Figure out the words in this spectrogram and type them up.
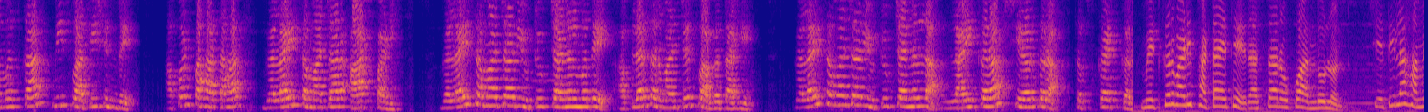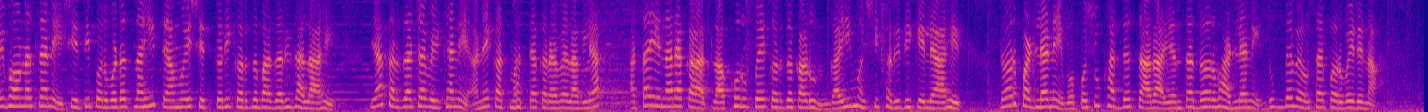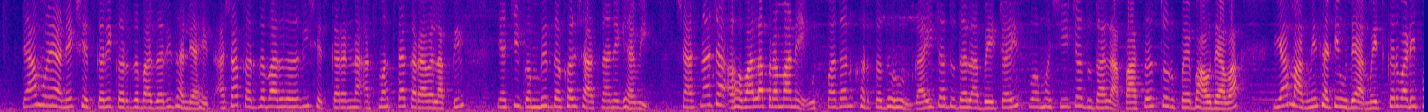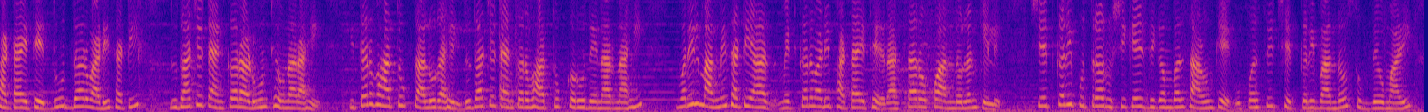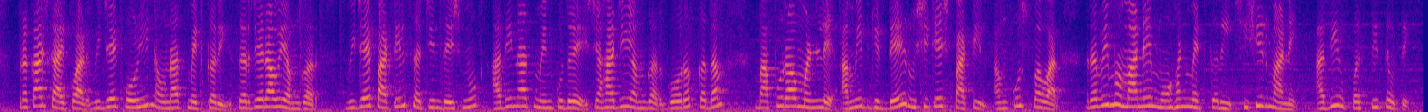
नमस्कार मी स्वाती शिंदे. आपण पाहत आहात गलाई समाचार आठ पाडी. गलाई समाचार युट्यूब चॅनलमध्ये आपल्या सर्वांचे स्वागत आहे. गलाई समाचार युट्यूब चॅनलला लाईक करा शेअर करा सबस्क्राईब करा. मेटकरवाडी फाटा येथे रस्ता रोको आंदोलन. शेतीला हमीभाव नसल्याने शेती परवडत नाही त्यामुळे शेतकरी कर्जबाजारी झाला आहे. या कर्जाच्या विळख्याने अनेक आत्महत्या कराव्या लागल्या. आता येणाऱ्या काळात लाखो रुपये कर्ज काढून गाई म्हशी खरेदी केल्या आहेत. दर पडल्याने व पशुखाद्य चारा यांचा दर वाढल्याने दुग्ध व्यवसाय परवडेना. त्यामुळे अनेक शेतकरी कर्जबाजारी झाले आहेत. अशा कर्जबाजारी शेतकऱ्यांना आत्महत्या कराव्या लागतील याची गंभीर दखल शासनाने घ्यावी. शासनाच्या अहवालाप्रमाणे उत्पादन खर्च धरून गाईच्या दुधाला बेचाळीस व म्हशीच्या दुधाला पासष्ट रुपये भाव द्यावा. या मागणीसाठी उद्या मेटकरवाडी फाटा येथे दूध दर वाढीसाठी दुधाचे टँकर अडवून ठेवणार आहे. इतर वाहतूक चालू राहील. दुधाचे टँकर वाहतूक करू देणार नाही. वरील मागणीसाठी आज मेटकरवाडी फाटा येथे रास्ता रोको आंदोलन केले. शेतकरी पुत्र ऋषिकेश दिगंबर साळुंके उपस्थित शेतकरी बांधव सुखदेव माळी प्रकाश गायकवाड विजय कोळी नवनाथ मेटकरी सर्जेराव यमगर विजय पाटील सचिन देशमुख आदिनाथ मेनकुदळे शहाजी यमगर गोरख कदम बापूराव मंडले अमित गिड्डे ऋषिकेश पाटील अंकुश पवार रवी म्हमाने मोहन मेटकरी शिशिर माने आदी उपस्थित होते.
